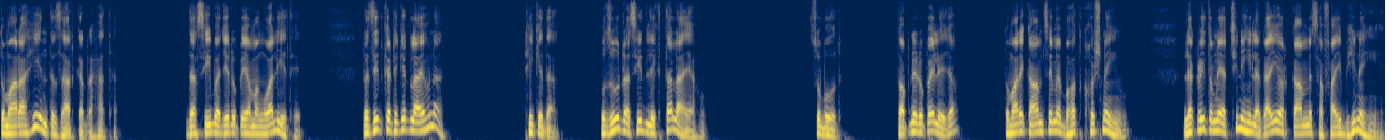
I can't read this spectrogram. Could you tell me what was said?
तुम्हारा ही इंतज़ार कर रहा था। दस ही बजे रुपया मंगवा लिए थे। रसीद का टिकट लाए हो ना? ठेकेदार, हुजूर रसीद लिखता लाया हूँ। सुबोध तो अपने रुपए ले जाओ। तुम्हारे काम से मैं बहुत खुश नहीं हूँ। लकड़ी तुमने अच्छी नहीं लगाई और काम में सफ़ाई भी नहीं है।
